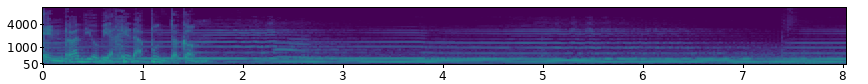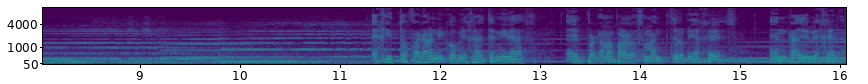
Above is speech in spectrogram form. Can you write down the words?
en radioviajera.com. Egipto Faraónico, Viaje a la Eternidad, el programa para los amantes de los viajes, en Radio Viajera.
